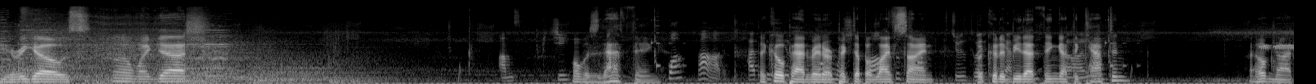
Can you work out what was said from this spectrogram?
Here he goes. Oh my gosh. What was that thing? The KopPad radar picked up a life sign, but could it be that thing got the captain? I hope not.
